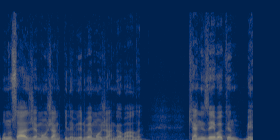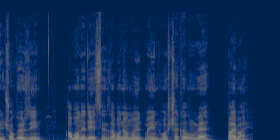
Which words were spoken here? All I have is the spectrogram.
Bunu sadece Mojang bilebilir ve Mojang'a bağlı. Kendinize iyi bakın, beni çok özleyin. Abone değilseniz abone olmayı unutmayın. Hoşçakalın ve bay bay.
